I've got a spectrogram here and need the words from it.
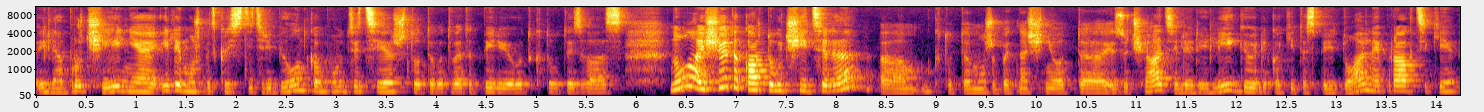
или обручение, или, может быть, крестить ребенка будете, что-то вот в этот период кто-то из вас. Ну, а еще это карта учителя. Эм, кто-то, может быть, начнет э, изучать или религию, или какие-то спиритуальные практики.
